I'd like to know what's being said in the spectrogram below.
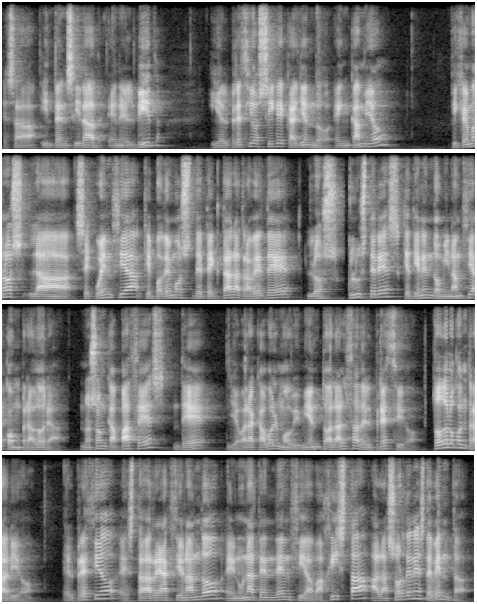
esa intensidad en el bid y el precio sigue cayendo. En cambio, Fijémonos la secuencia que podemos detectar a través de los clústeres que tienen dominancia compradora. No son capaces de llevar a cabo el movimiento al alza del precio. Todo lo contrario, el precio está reaccionando en una tendencia bajista a las órdenes de venta,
